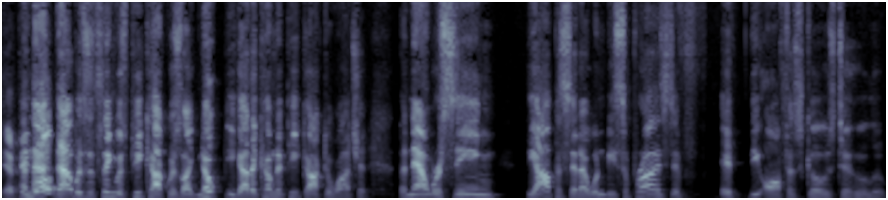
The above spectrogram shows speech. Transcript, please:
Yeah, and that that was the thing was Peacock was like, nope, you got to come to Peacock to watch it. But now we're seeing the opposite. I wouldn't be surprised if if The Office goes to Hulu.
